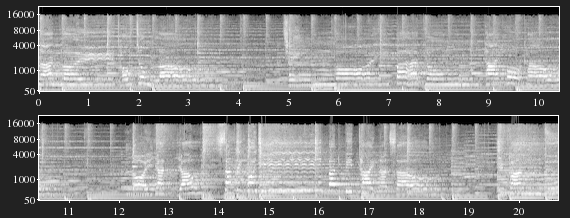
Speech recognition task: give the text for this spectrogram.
眼淚肚中流，情愛不用太苛求。來日有新的開始，不必太難受。緣分會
